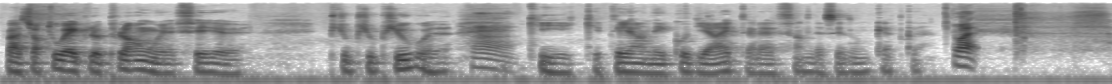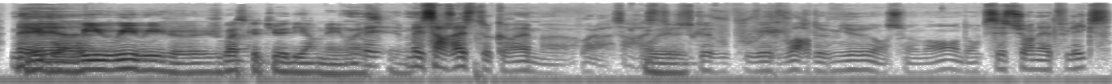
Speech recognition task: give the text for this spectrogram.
Enfin, surtout avec le plan où elle fait euh, piou piou piou euh, mm. qui, qui était un écho direct à la fin de la saison 4 quoi. Mais, Mais, bon, euh, oui, oui, oui, je, je vois ce que tu veux dire, mais ouais. mais, ça reste quand même, voilà, ça reste Oui. ce que vous pouvez voir de mieux en ce moment. Donc c'est sur Netflix.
